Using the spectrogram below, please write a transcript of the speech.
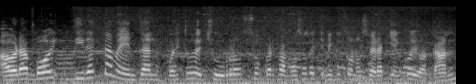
ahora voy directamente a los puestos de churros súper famosos que tienen que conocer aquí en Coyoacán.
